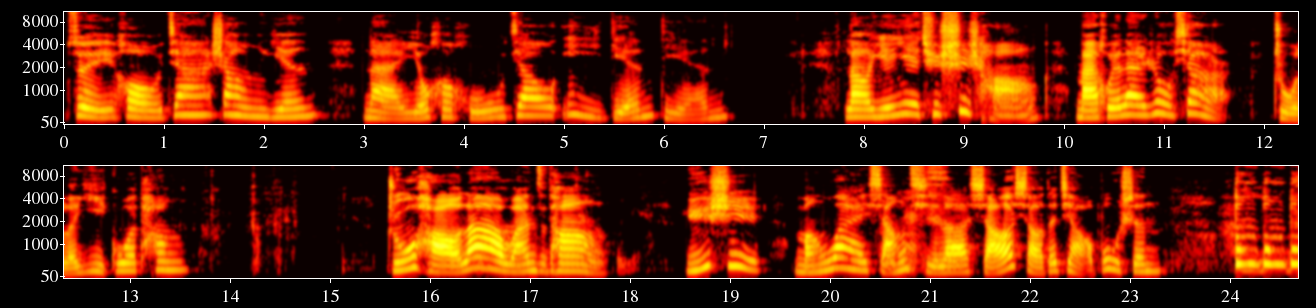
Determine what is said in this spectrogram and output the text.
最后加上盐、奶油和胡椒一点点。老爷爷去市场买回来肉馅儿，煮了一锅汤，煮好啦，丸子汤。于是，门外响起了小小的脚步声，咚咚咚。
